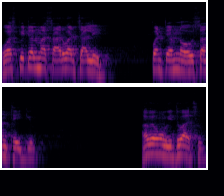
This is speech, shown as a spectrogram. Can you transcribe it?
હોસ્પિટલમાં સારવાર ચાલી, પણ તેમનું અવસાન થઈ ગયું. હવે હું વિધવા છું.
